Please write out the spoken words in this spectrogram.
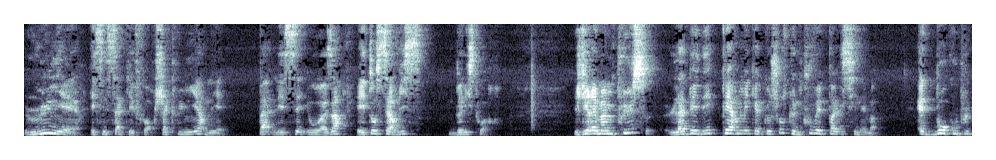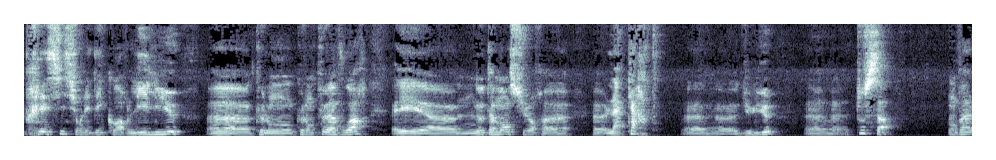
lumière, et c'est ça qui est fort, chaque lumière n'est pas laissée au hasard et est au service de l'histoire. Je dirais même plus, la BD permet quelque chose que ne pouvait pas le cinéma. Être beaucoup plus précis sur les décors, les lieux euh, que l'on peut avoir, et euh, notamment sur la carte du lieu. Tout ça, on va,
